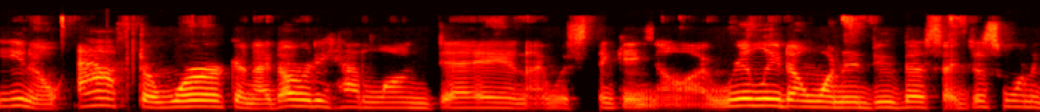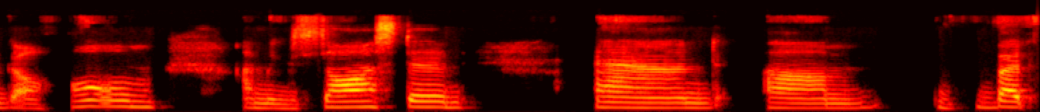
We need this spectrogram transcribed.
you know after work and I'd already had a long day and I was thinking, no, I really don't want to do this. I just want to go home. I'm exhausted. And um, but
